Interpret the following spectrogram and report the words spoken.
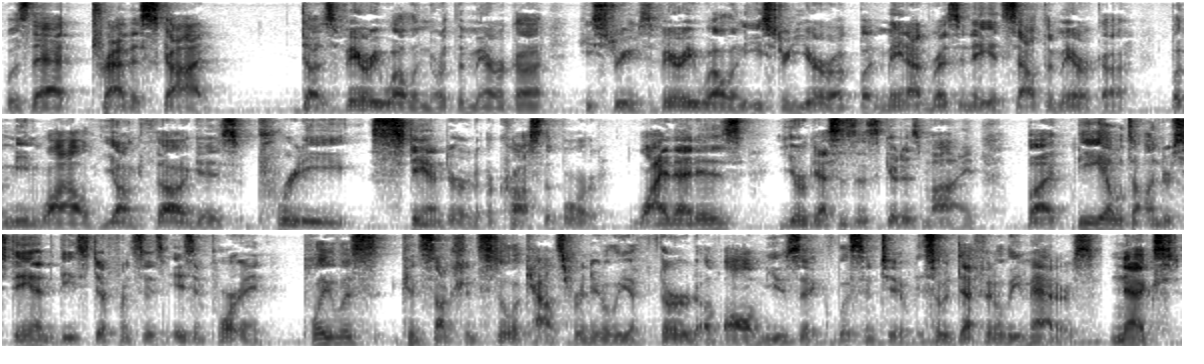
was that Travis Scott does very well in North America. He streams very well in Eastern Europe, but may not resonate in South America. But meanwhile, Young Thug is pretty standard across the board. Why that is, your guess is as good as mine. But being able to understand these differences is important. Playlist consumption still accounts for nearly a third of all music listened to, so it definitely matters. Next,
